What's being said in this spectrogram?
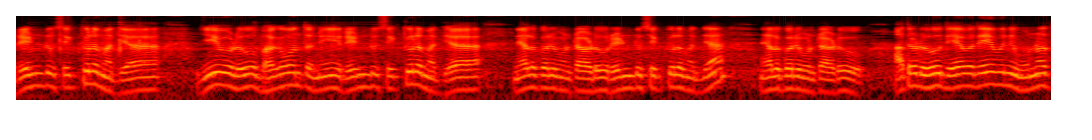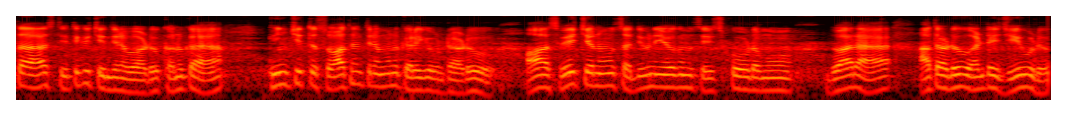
రెండు శక్తుల మధ్య జీవుడు భగవంతుని రెండు శక్తుల మధ్య నెలకొని ఉంటాడు. రెండు శక్తుల మధ్య నెలకొని ఉంటాడు. అతడు దేవదేవుని ఉన్నత స్థితికి చెందినవాడు. కనుక కించిత్ స్వాతంత్ర్యమును కలిగి ఉంటాడు. ఆ స్వేచ్ఛను సద్వినియోగం చేసుకోవడము ద్వారా అతడు అంటే జీవుడు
